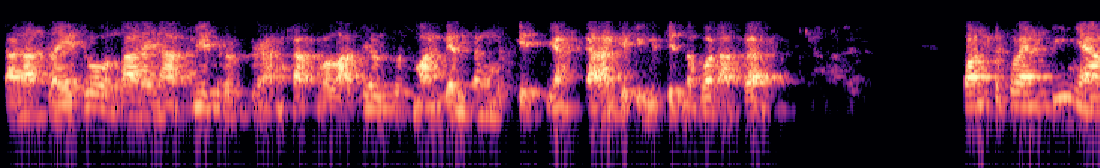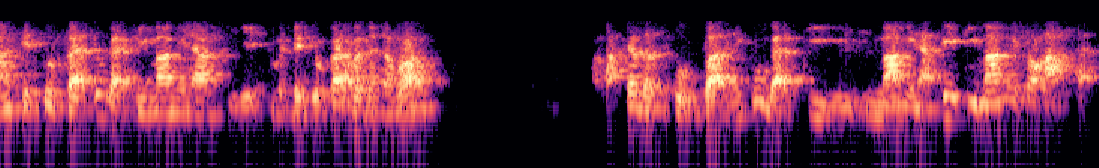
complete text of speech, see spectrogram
Karena setelah itu ontare Nabi terus berangkat melatih terus manggen teng masjid yang sekarang jadi masjid nopo Nabi konsekuensinya masjid Kuba itu nggak diimami Nabi. Masjid Kuba betul nopo. Hasil terus Kuba itu nggak diimami Nabi, diimami sahabat.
